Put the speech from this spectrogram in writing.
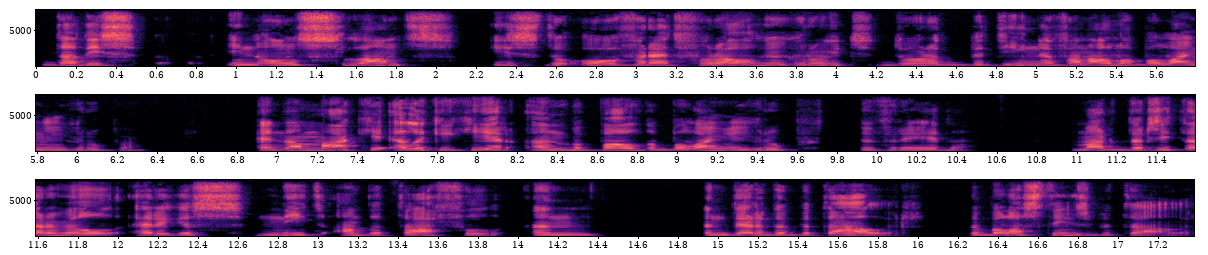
dat is in ons land is de overheid vooral gegroeid door het bedienen van alle belangengroepen. En dan maak je elke keer een bepaalde belangengroep tevreden, maar er zit daar wel ergens niet aan de tafel een, een derde betaler de belastingsbetaler.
